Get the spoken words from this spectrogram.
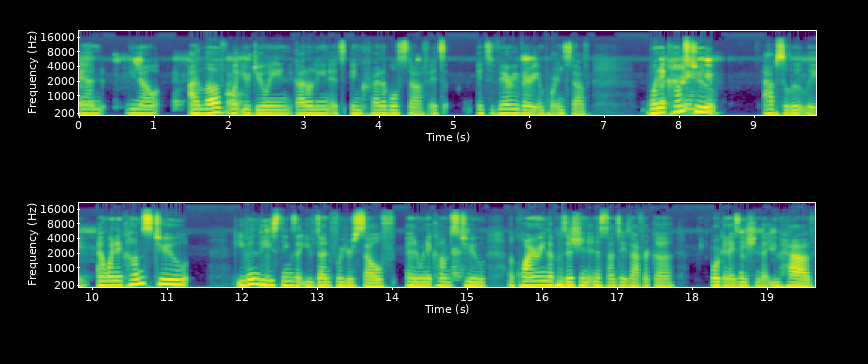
and you know, I love what you're doing, Carolyne. It's incredible stuff. It's it's very very important stuff. When it comes Thank to you. absolutely, and when it comes to even these things that you've done for yourself, and when it comes to acquiring the position in Asante's Africa organization that you have,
